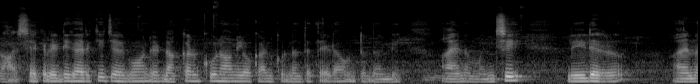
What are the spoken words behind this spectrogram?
రాజశేఖర రెడ్డి గారికి జగన్మోహన్ రెడ్డి అక్కడికి నాంగ్లోకి అనుకున్నంత తేడా ఉంటుందండి. ఆయన మంచి లీడర్. ఆయన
